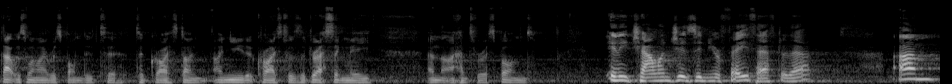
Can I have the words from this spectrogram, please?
that was when I responded to, to Christ. I, I knew that Christ was addressing me, and that I had to respond. Any challenges in your faith after that? Um,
